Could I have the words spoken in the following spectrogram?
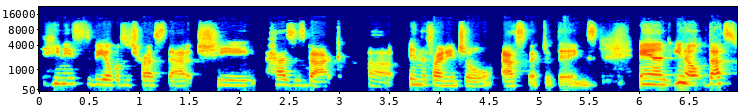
he needs to be able to trust that she has his back uh, in the financial aspect of things. And you know that's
